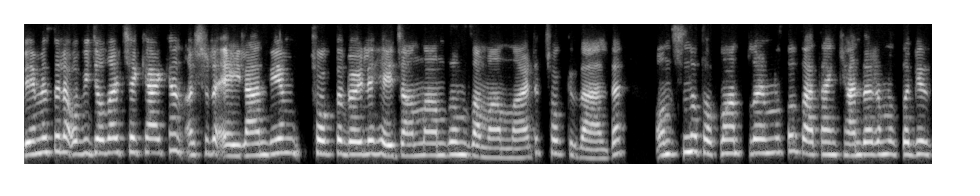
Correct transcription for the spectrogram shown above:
Ve mesela o videoları çekerken aşırı eğlendiğim, çok da böyle heyecanlandığım zamanlardı. Çok güzeldi. Onun dışında toplantılarımızda zaten kendi aramızda biz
